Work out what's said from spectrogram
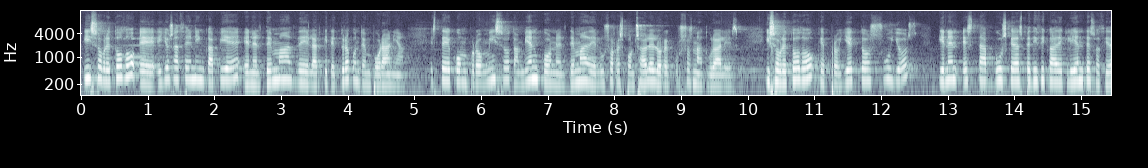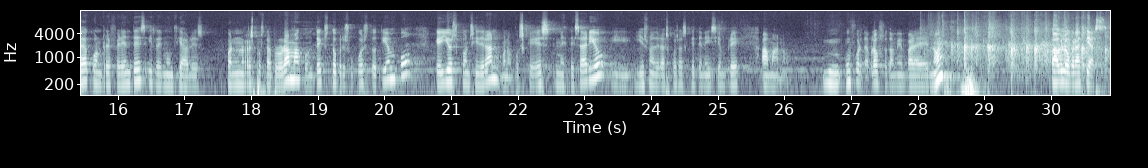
y sobre todo ellos hacen hincapié en el tema de la arquitectura contemporánea este compromiso también con el tema del uso responsable de los recursos naturales y sobre todo que proyectos suyos tienen esta búsqueda específica de cliente, sociedad con referentes irrenunciables, con una respuesta al programa, contexto, presupuesto, tiempo, que ellos consideran bueno, pues que es necesario y, es una de las cosas que tenéis siempre a mano. Mm, un fuerte aplauso también para él, ¿no? Pablo, gracias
